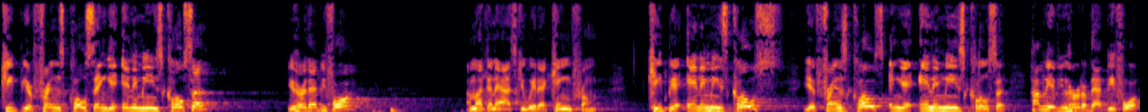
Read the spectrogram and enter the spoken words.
Keep your friends closer and your enemies closer? You heard that before? I'm not going to ask you where that came from. Keep your enemies close, your friends close, and your enemies closer. How many of you heard of that before?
